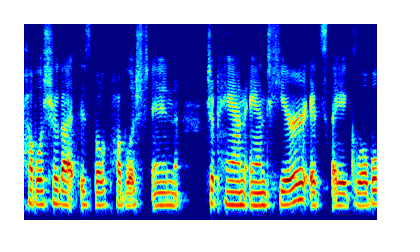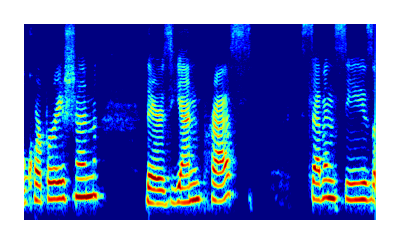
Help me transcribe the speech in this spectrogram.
publisher that is both published in Japan and here. It's a global corporation. There's Yen Press, Seven Seas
